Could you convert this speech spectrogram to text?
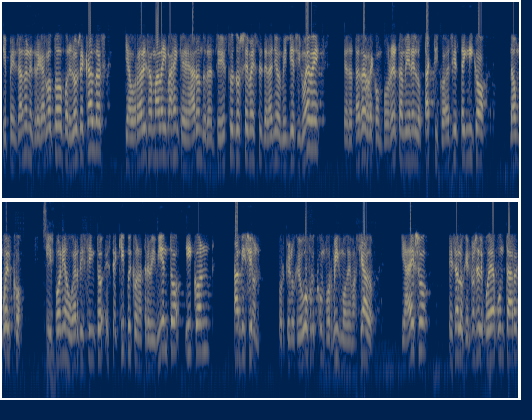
y pensando en entregarlo todo por el Once Caldas y a borrar esa mala imagen que dejaron durante estos dos semestres del año 2019 y a tratar de recomponer también en lo táctico, a ver si el técnico da un vuelco y pone a jugar distinto este equipo y con atrevimiento y con ambición, porque lo que hubo fue conformismo demasiado y a eso es a lo que no se le puede apuntar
